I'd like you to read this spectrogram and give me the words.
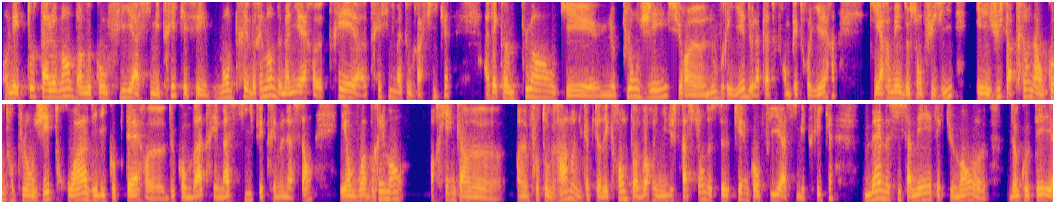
on est totalement dans le conflit asymétrique et c'est montré vraiment de manière euh, très, euh, très cinématographique avec un plan qui est une plongée sur un ouvrier de la plateforme pétrolière qui est armé de son fusil et juste après on a en contre-plongée trois hélicoptères euh, de combat très massifs et très menaçants et on voit vraiment rien qu'à un, photogramme, une capture d'écran, on peut avoir une illustration de ce qu'est un conflit asymétrique, même si ça met effectivement d'un côté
